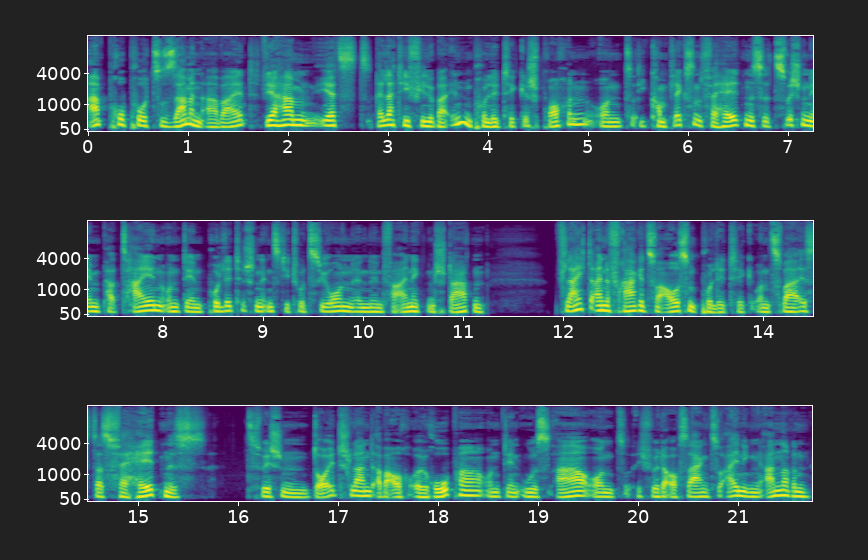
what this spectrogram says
Apropos Zusammenarbeit. Wir haben jetzt relativ viel über Innenpolitik gesprochen und die komplexen Verhältnisse zwischen den Parteien und den politischen Institutionen in den Vereinigten Staaten. Vielleicht eine Frage zur Außenpolitik. Und zwar ist das Verhältnis zwischen Deutschland, aber auch Europa und den USA und ich würde auch sagen zu einigen anderen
